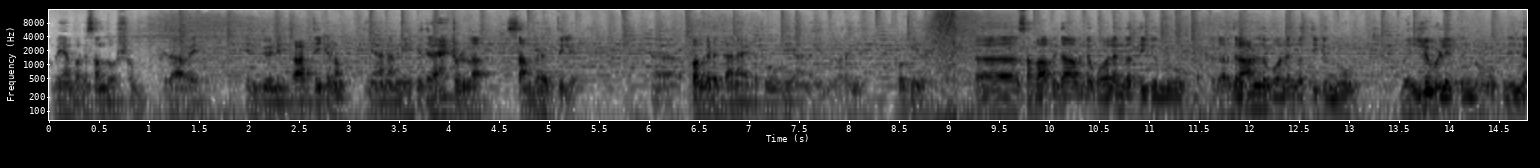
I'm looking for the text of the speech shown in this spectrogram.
അപ്പോൾ ഞാൻ പറഞ്ഞ സന്തോഷം പിതാവെ എനിക്ക് വേണ്ടി പ്രാർത്ഥിക്കണം. ഞാൻ അങ്ങേക്കെതിരായിട്ടുള്ള സമരത്തിൽ പങ്കെടുക്കാനായിട്ട് പോവുകയാണ് എന്ന് പറഞ്ഞ് പോകുകയുണ്ടായി ആ, സഭാപിതാവിന്റെ കോലം കത്തിക്കുന്നു കർദിനാളിന്റെ കോലം കത്തിക്കുന്നു വെല്ലുവിളിക്കുന്നു നിന്നെ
